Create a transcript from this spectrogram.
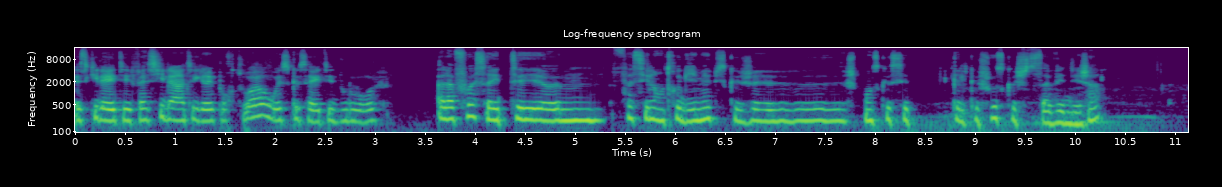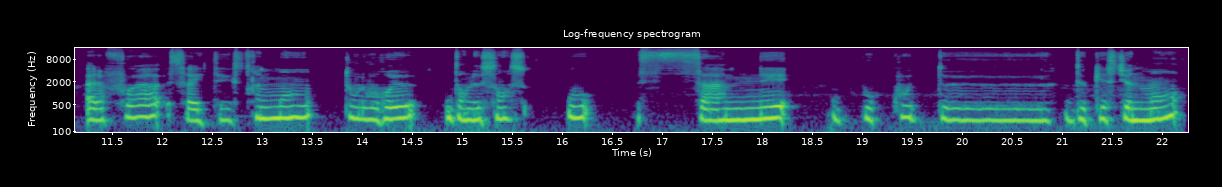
Est-ce qu'il a été facile à intégrer pour toi ou est-ce que ça a été douloureux? À la fois, ça a été euh, facile entre guillemets puisque je, je pense que c'est quelque chose que je savais déjà. À la fois, ça a été extrêmement douloureux dans le sens où ça a amené beaucoup de, de questionnements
